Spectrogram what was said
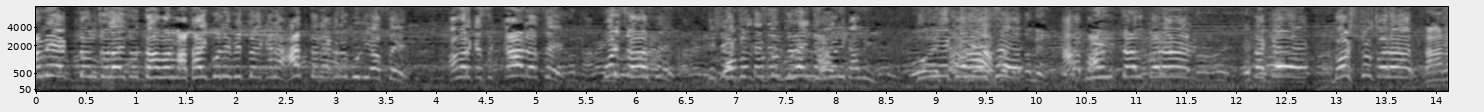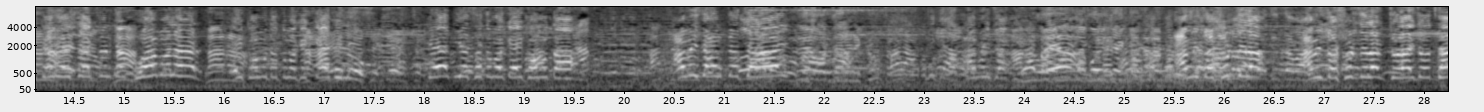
আমি একজন জুলাই যোদ্ধা আমার মাথায় গুলি বিদ্ধ এখানে হাত ধরে এখানে গুলি আছে। আমার কাছে কার্ড আছে পরিচয় আছে। তুমি এখানে আছে? ভাঙচাল করার এটাকে নষ্ট করার। একজনকে ভুয়া বলার এই। ক্ষমতা তোমাকে কে দিল? কে দিয়েছে তোমাকে এই ক্ষমতা? আমি জানতে চাই। আমি যশোর জেলা আমি যশোর জেলার জোড়াই যোদ্ধা।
